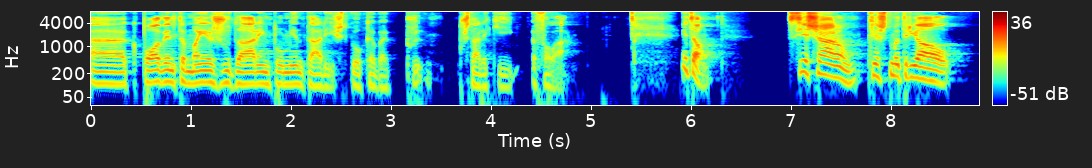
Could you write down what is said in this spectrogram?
uh, que podem também ajudar a implementar isto que eu acabei por, estar aqui a falar. Então, se acharam que este material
